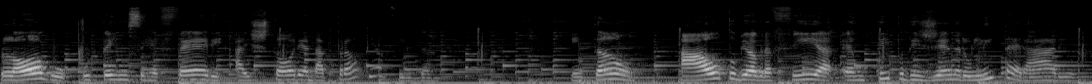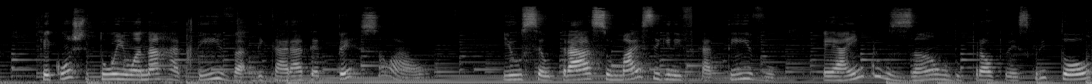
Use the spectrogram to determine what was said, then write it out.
Logo, o termo se refere à história da própria vida. Então, a autobiografia é um tipo de gênero literário que constitui uma narrativa de caráter pessoal. E o seu traço mais significativo é a inclusão do próprio escritor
